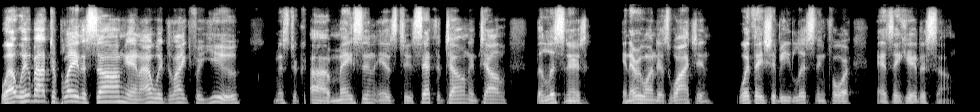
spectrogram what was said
Well, we're about to play the song, and I would like for you, Mr. Uh, Mason, is to set the tone and tell the listeners and everyone that's watching what they should be listening for as they hear this song.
